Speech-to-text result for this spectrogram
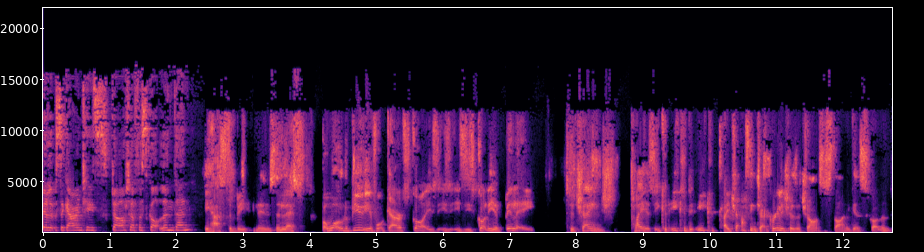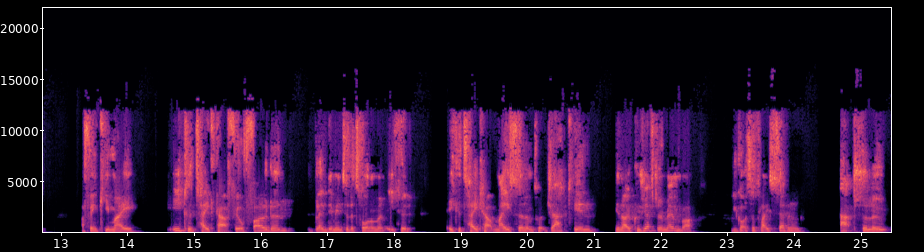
Phillips a guaranteed starter for Scotland then? He has to be, Linz, unless. But what the beauty of what Gareth's got is, is, is he's got the ability to change players. He could he could he could play. I think Jack Grealish has a chance of starting against Scotland. I think he may he could take out Phil Foden, blend him into the tournament. He could he could take out Mason and put Jack in. You know, because you have to remember you got to play seven absolute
